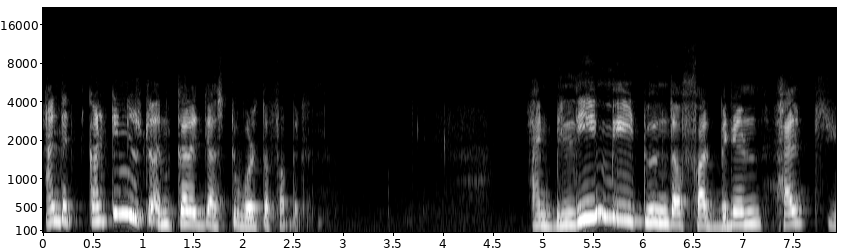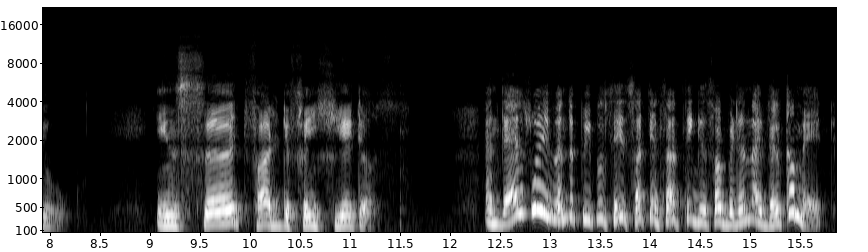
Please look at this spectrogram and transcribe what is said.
and it continues to encourage us towards the forbidden. And believe me, doing the forbidden helps you in search for differentiators. And that's why when the people say such and such thing is forbidden, I welcome it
